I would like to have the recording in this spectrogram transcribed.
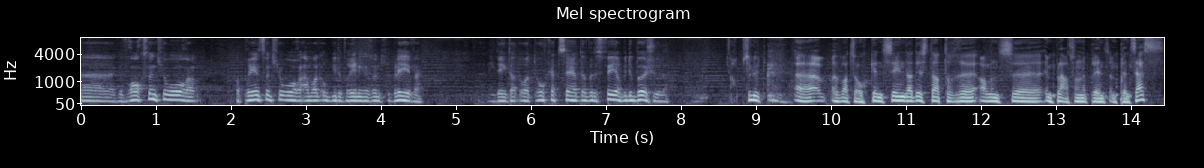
uh, gevraagd zijn geworden, wat prins zijn geworden en wat ook bij de vereniging zijn gebleven. En ik denk dat het ook gaat zijn over de sfeer bij de busjulen. Absoluut. Uh, wat ze ook kent zijn, dat is dat er uh, al eens in plaats van een prins een prinses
